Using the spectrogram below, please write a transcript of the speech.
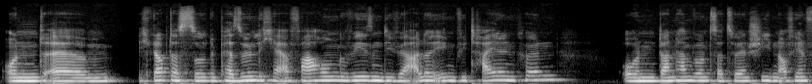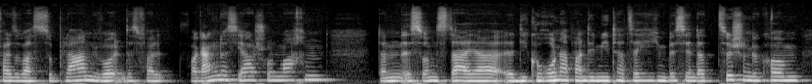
Und ähm, ich glaube, das ist so eine persönliche Erfahrung gewesen, die wir alle irgendwie teilen können. Und dann haben wir uns dazu entschieden, auf jeden Fall sowas zu planen. Wir wollten das ver vergangenes Jahr schon machen. Dann ist uns da ja äh, die Corona-Pandemie tatsächlich ein bisschen dazwischen gekommen.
